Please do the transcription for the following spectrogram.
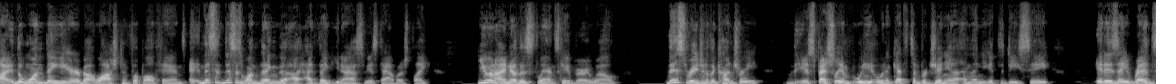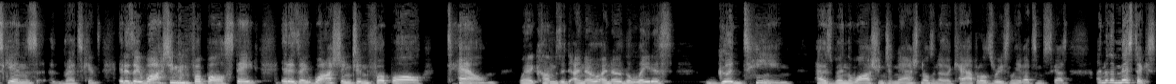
I, the one thing you hear about Washington football fans, and this is this is one thing that I, I think you know has to be established. Like, you and I know this landscape very well. This region of the country, especially when, it gets to Virginia and then you get to DC, it is a Redskins, Redskins. It is a Washington football state. It is a Washington football town. When it comes to, I know, I know the latest good team has been the Washington Nationals. I know the Capitals recently have had some success. I know the Mystics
